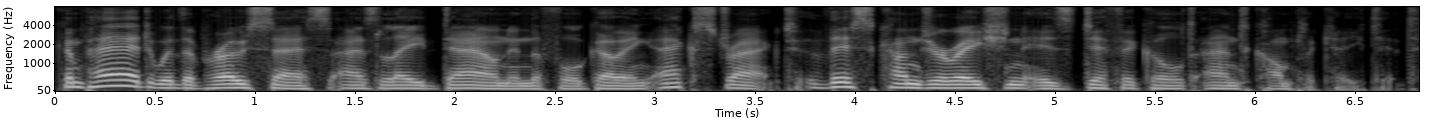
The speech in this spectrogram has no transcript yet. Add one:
Compared with the process as laid down in the foregoing extract, this conjuration is difficult and complicated.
